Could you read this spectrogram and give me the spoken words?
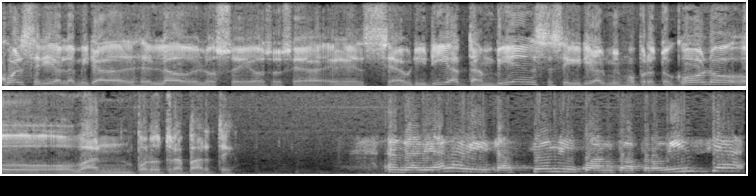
¿Cuál sería la mirada desde el lado de los CEOs? O sea, eh, ¿se abriría también? ¿Se seguiría el mismo protocolo o, van por otra parte? En realidad la habilitación en cuanto a provincia,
